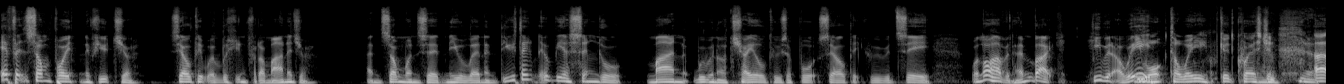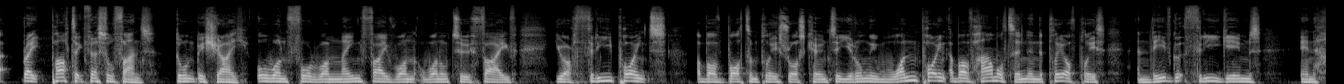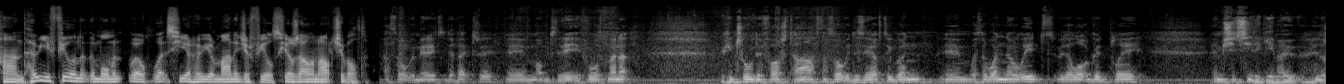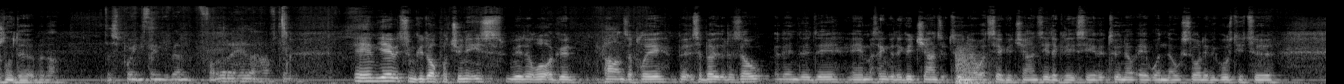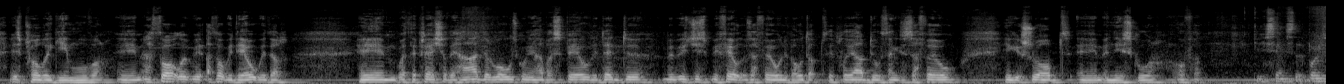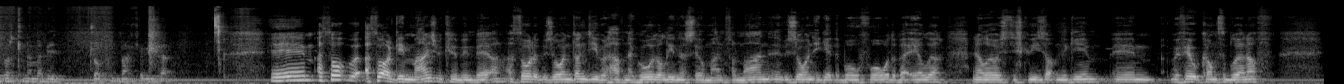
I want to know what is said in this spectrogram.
If at some point in the future Celtic were looking for a manager and someone said Neil Lennon, do you think there would be a single man, woman, or child who supports Celtic who would say, we're not having him back. He went away. He walked away. Good question. Yeah, yeah. Uh, right, Partick Thistle fans, don't be shy. 01419511025. You're three points above bottom place Ross County. You're only one point above Hamilton in the playoff place, and they've got three games in hand. How are you feeling at the moment? Well, let's hear how your manager feels. Here's Alan Archibald. I thought we merited a victory um, up to the 84th minute. We controlled the first half, and I thought we deserved to win um, with a 1 0 lead with a lot of good play and we should see the game out. There's no doubt about that. At this point, you think you went further ahead at half time? Um, yeah, with some good opportunities, we had a lot of good patterns of play, but it's about the result at the end of the day. Um, I think with a good chance at 2 0, I'd say a good chance. He had a great save at 2 0, 1 0. Sorry, if it goes to 2, it's probably game over. Um, I thought look, I thought we dealt with her. Um, with the pressure they had, they were always going to have a spell. They did do, but we just we felt it was a foul in the build up to the play. Abdul thinks it's a foul. He gets robbed, um, and they score off it. Do you sense that the boys were kind of maybe dropping back a wee bit? Um, I thought I thought our game management could have been better. I thought it was on. Dundee were having a go. They're leaving themselves man for man. And it was on to get the ball forward a bit earlier and allow us to squeeze up in the game. Um, we felt comfortable enough.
